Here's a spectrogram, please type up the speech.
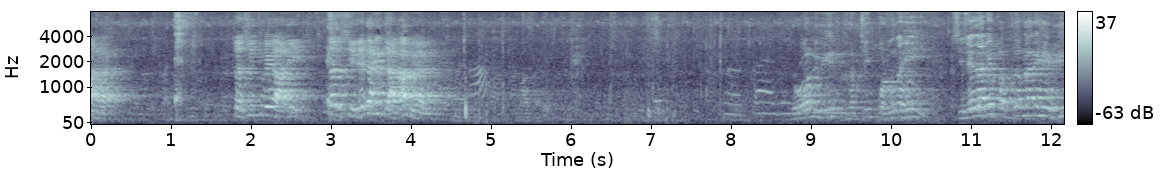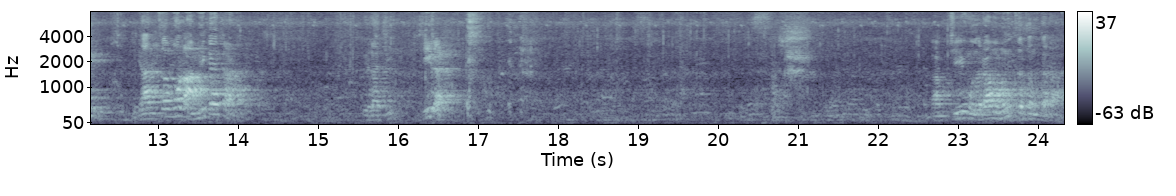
महाराज. तशीच वेळ आली तर शिलेदारी जागा मिळावी दोन वीर खर्ची पडूनही शिलेदारी पत्करणारे हे वीर यांचं मोल आम्ही काय करणार? वीराजी? ठीक आहे आमची मुद्रा म्हणून जतन करा.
